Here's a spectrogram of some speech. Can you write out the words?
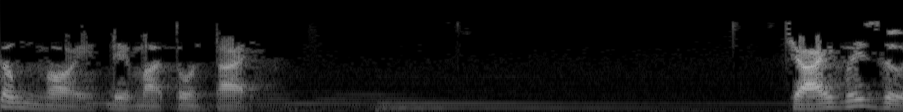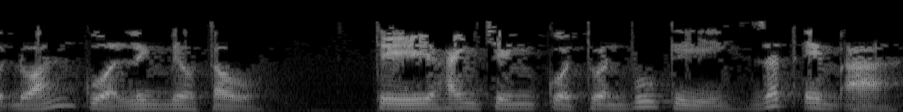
sông ngòi để mà tồn tại. Trái với dự đoán của Linh Miêu Tàu, thì hành trình của tuần Vũ Kỳ rất êm ả.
